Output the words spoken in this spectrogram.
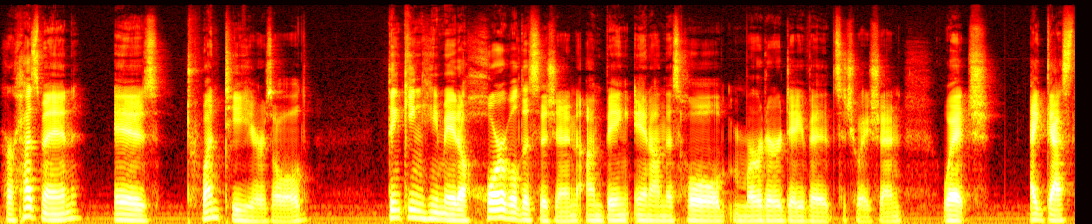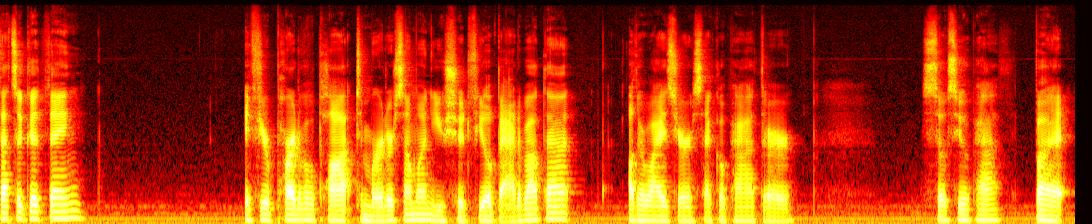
Her husband is 20 years old, thinking he made a horrible decision on being in on this whole murder David situation, which I guess that's a good thing. If you're part of a plot to murder someone, you should feel bad about that. Otherwise, you're a psychopath or sociopath. But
